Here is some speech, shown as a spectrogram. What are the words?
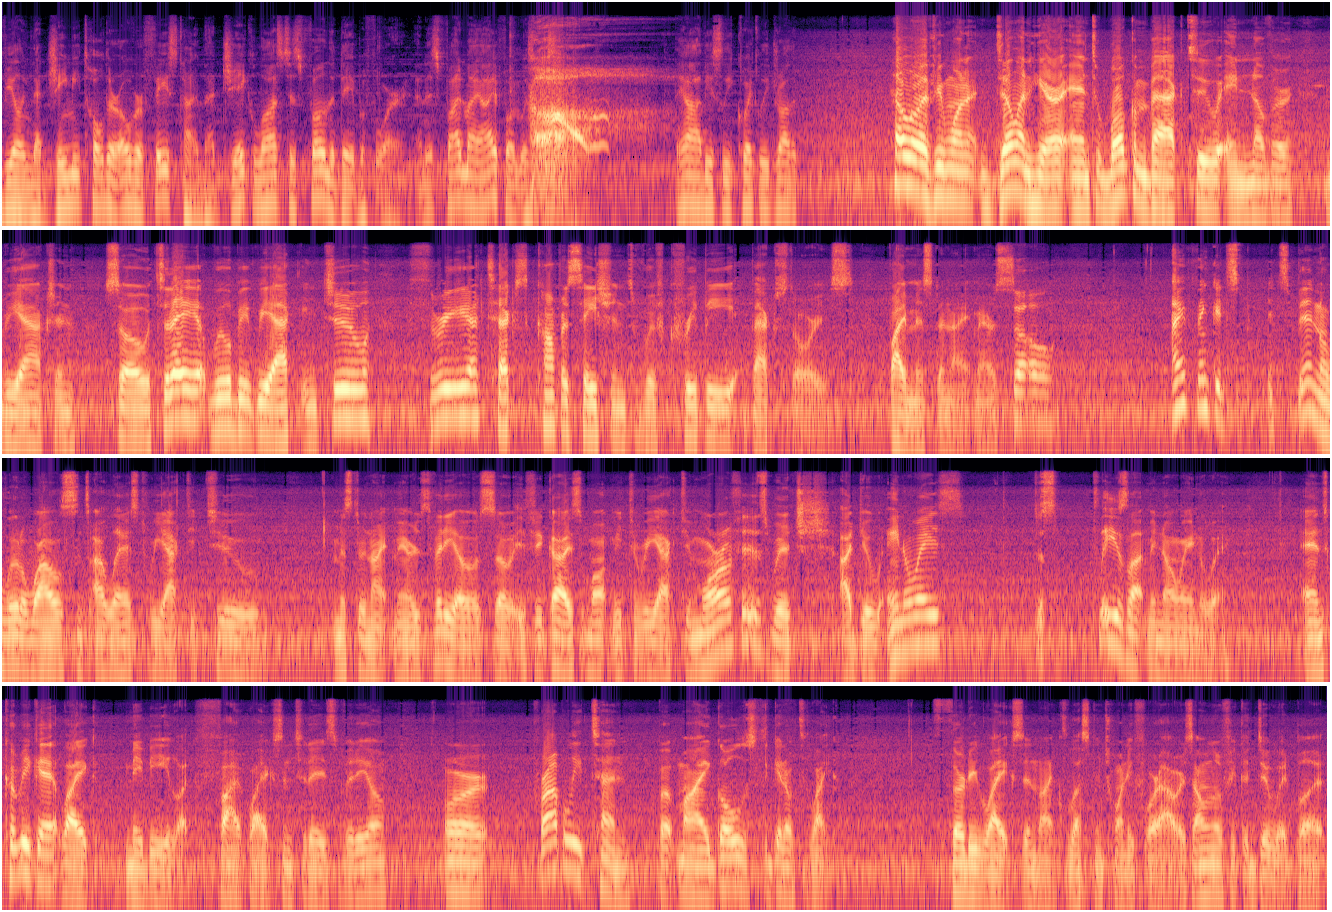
revealing that Jamie told her over FaceTime that Jake lost his phone the day before and his Find My iPhone was missing. they obviously quickly draw the Hello everyone, Dylan here, and welcome back to another reaction. So today we'll be reacting to three text conversations with creepy backstories by Mr. Nightmare. So I think it's it's been a little while since I last reacted to Mr. Nightmare's videos, so if you guys want me to react to more of his, which I do anyways, just please let me know anyway. And could we get like maybe like 5 likes in today's video? Or probably 10, but my goal is to get up to like 30 likes in like less than 24 hours. I don't know if you could do it, but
